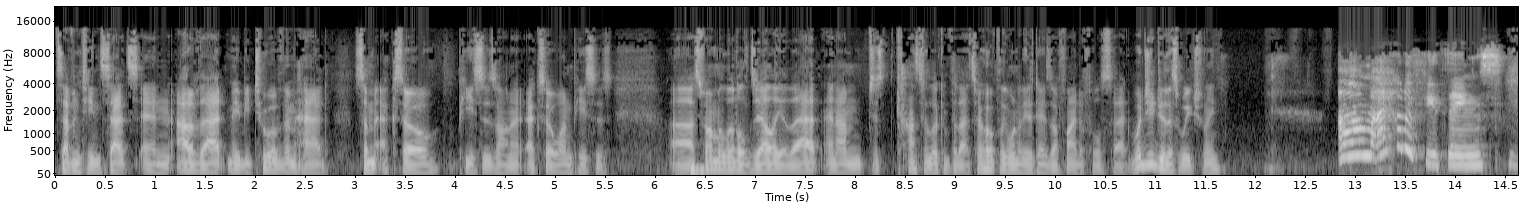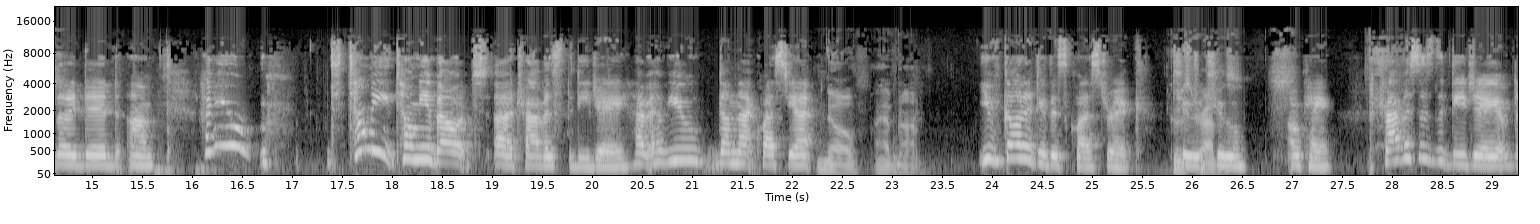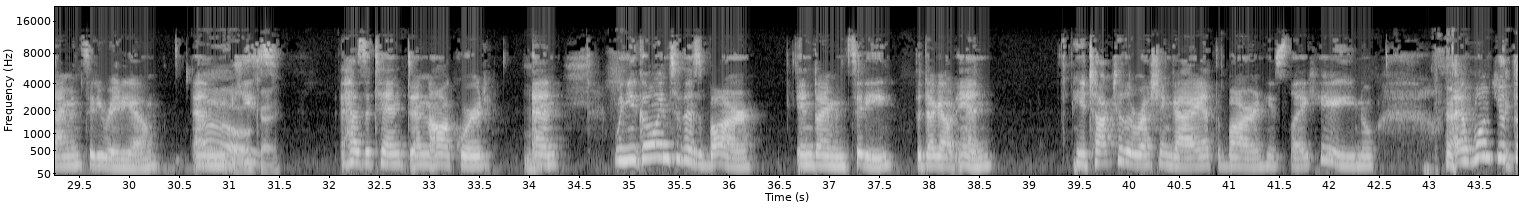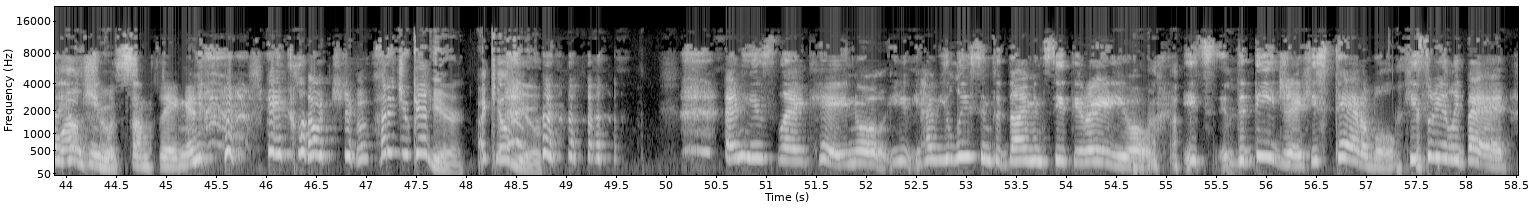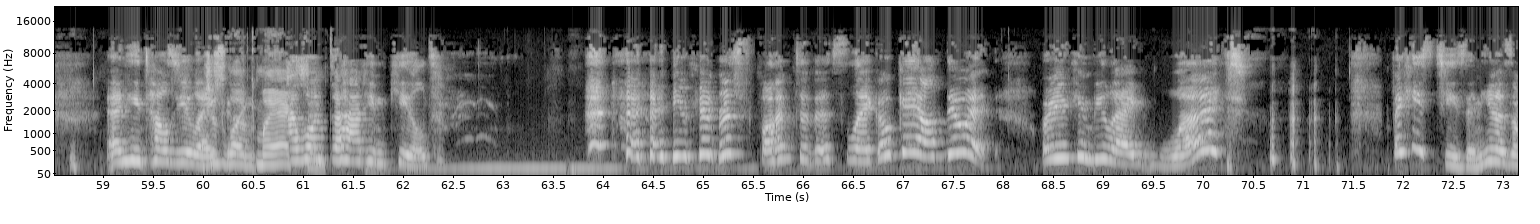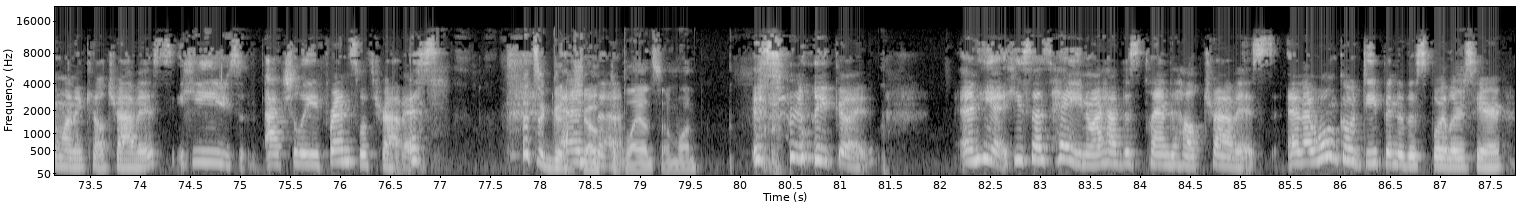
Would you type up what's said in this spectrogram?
17 sets, and out of that, maybe two of them had some EXO pieces on it, EXO 1 pieces. Uh, so I'm a little jelly of that, and I'm just constantly looking for that. So hopefully one of these days I'll find a full set. What'd you do this week, Shalene? Um, I had a few things that I did. Um, have you tell me tell me about uh, Travis the DJ? Have Have you done that quest yet? No, I have not. You've got to do this quest, Rick. Who's to Travis? to okay, Travis is the DJ of Diamond City Radio, and Oh, he's okay. hesitant and awkward. Mm-hmm. And when you go into this bar in Diamond City, the Dugout Inn, you talk to the Russian guy at the bar, and he's like, "Hey, you know, I want you to help me with something." And hey, Claudius. How did you get here? I killed you. And he's like, "Hey, no, you, have you listened to Diamond City Radio? It's the DJ. He's terrible. He's really bad." And he tells you like, um, Just like my accent. I want to have him killed." And you can respond to this like, "Okay, I'll do it," or you can be like, "What?" but he's teasing. He doesn't want to kill Travis. He's actually friends with Travis. That's a good And, joke uh, to play on someone. It's really good. And he he says, "Hey, you know, I have this plan to help Travis." And I won't go deep into the spoilers here,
